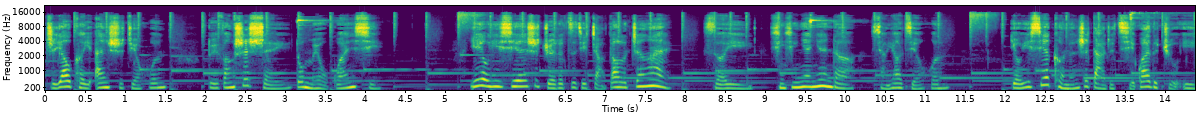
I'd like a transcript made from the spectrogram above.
只要可以按时结婚，对方是谁都没有关系。也有一些是觉得自己找到了真爱，所以心心念念的想要结婚。有一些可能是打着奇怪的主意，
